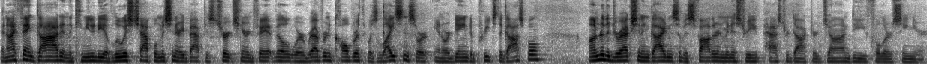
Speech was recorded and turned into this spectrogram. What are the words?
And I thank God in the community of Lewis Chapel Missionary Baptist Church here in Fayetteville, where Reverend Culbreth was licensed or, and ordained to preach the gospel under the direction and guidance of his father in ministry, Pastor Dr. John D. Fuller Sr.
